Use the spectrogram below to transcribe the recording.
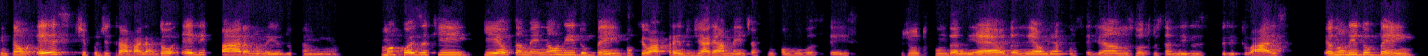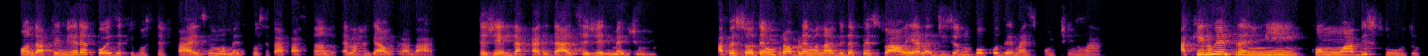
Então, esse tipo de trabalhador, ele para no meio do caminho. Uma coisa que, que eu também não lido bem, porque eu aprendo diariamente, assim como vocês, junto com o Daniel, Daniel me aconselhando, os outros amigos espirituais, eu não lido bem quando a primeira coisa que você faz no momento que você está passando é largar o trabalho, seja ele da caridade, seja ele mediúnico. A pessoa tem um problema na vida pessoal e ela diz: Eu não vou poder mais continuar. Aquilo entra em mim como um absurdo,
